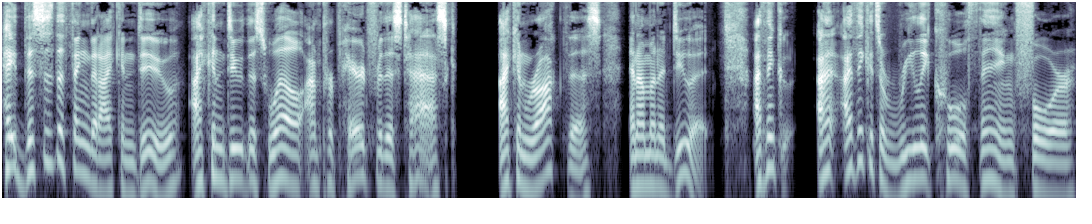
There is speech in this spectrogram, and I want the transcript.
hey, this is the thing that I can do. I can do this well. I'm prepared for this task. I can rock this, and I'm going to do it. I think I, I think it's a really cool thing for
